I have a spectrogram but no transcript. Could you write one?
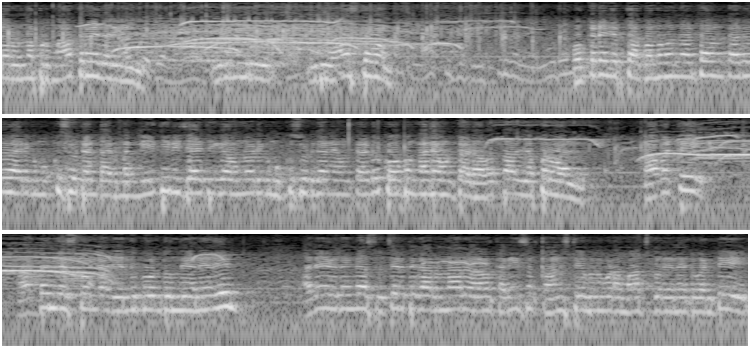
గారు ఉన్నప్పుడు మాత్రమే జరిగింది. ఇది మీరు ఇది వాస్తవం. ఒక్కడే చెప్తా కొంతమంది అంటా ఉంటారు ఆయనకు ముక్కుసూటి అంటారు. మరి నీతి నిజాయితీగా ఉన్నోడికి ముక్కుసూటిగానే ఉంటాడు కోపంగానే ఉంటాడు. అవతారాలు చెప్పరు వాళ్ళు. కాబట్టి అర్థం చేసుకోండి అది ఎందుకు ఉంటుంది అనేది. అదేవిధంగా సుచరిత గారు ఉన్నారు ఆమె కనీసం కానిస్టేబుల్ కూడా మార్చుకోలేనటువంటి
